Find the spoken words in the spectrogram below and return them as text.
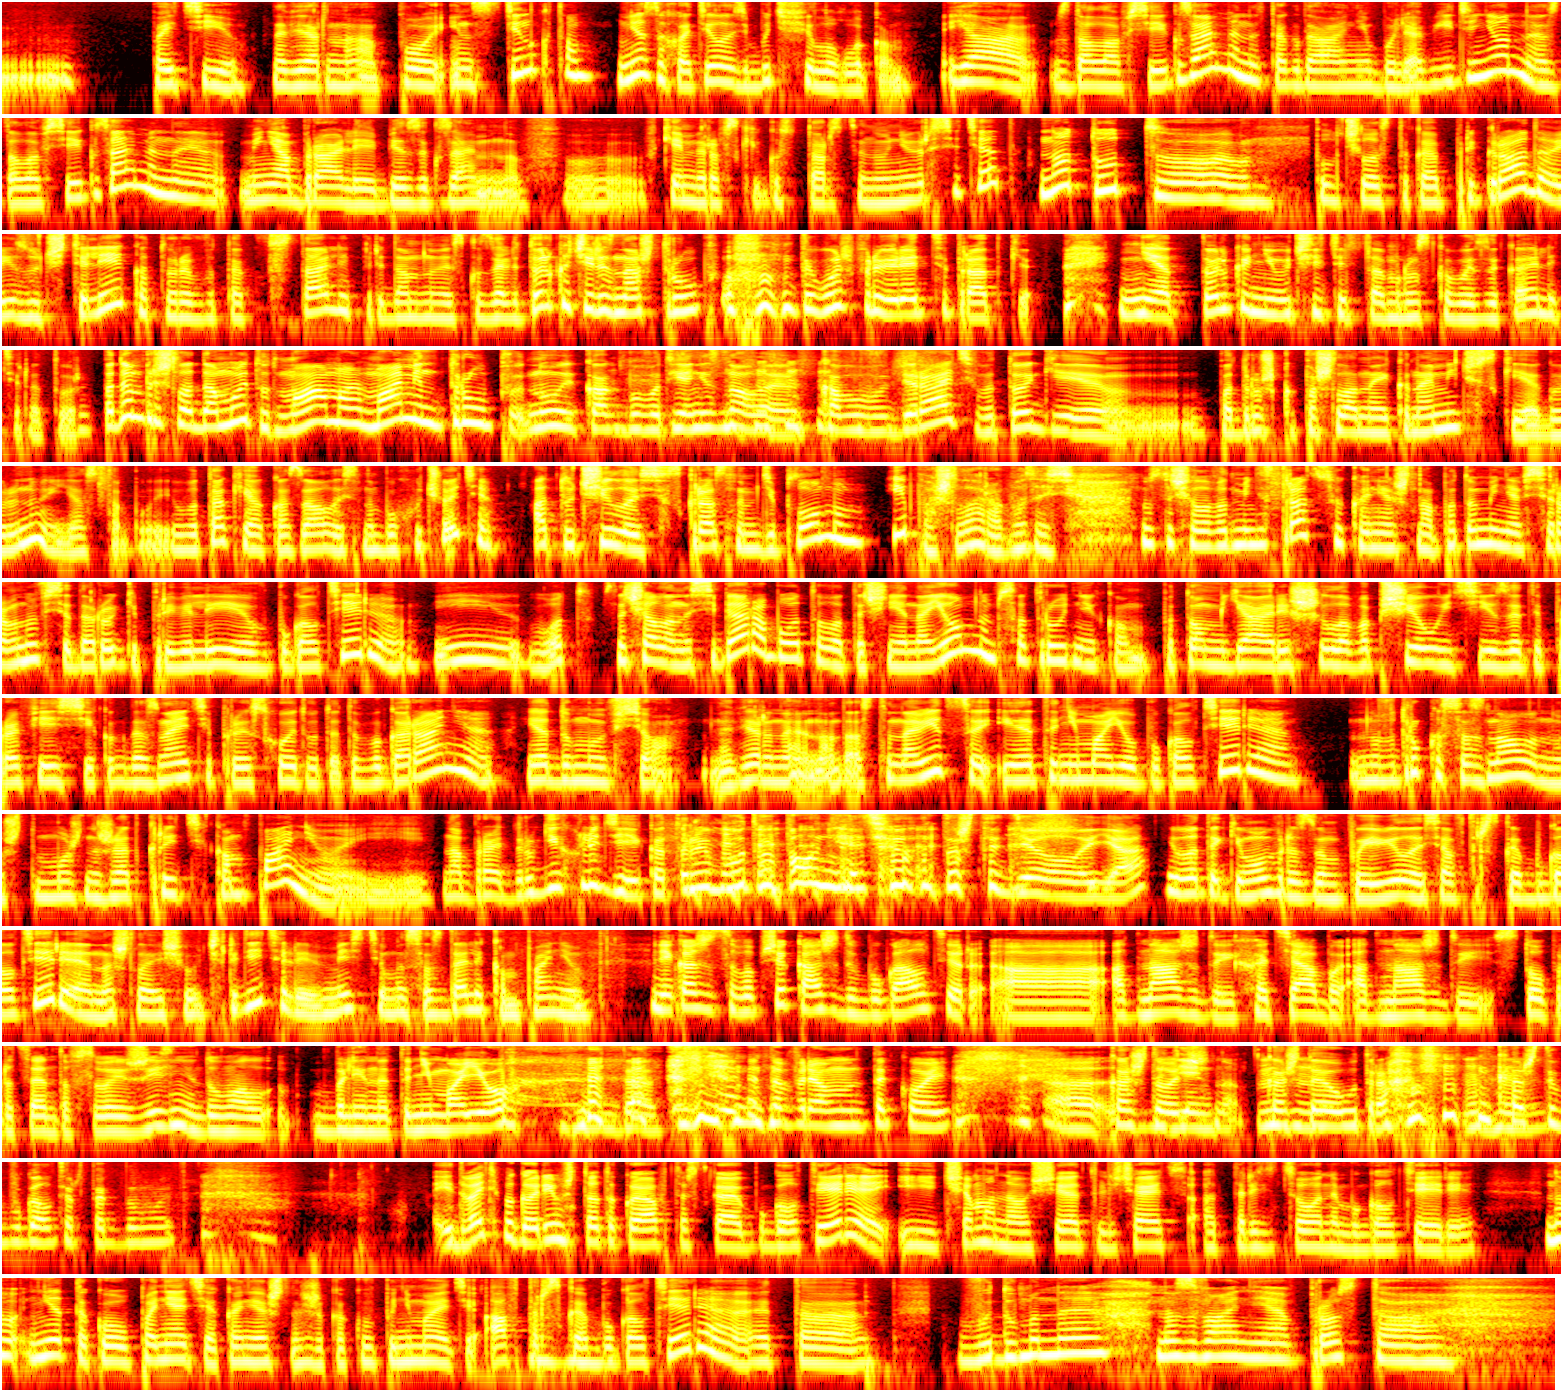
пойти, наверное, по инстинктам, мне захотелось быть филологом. Я сдала все экзамены, тогда они были объединенные, я сдала все экзамены. Меня брали без экзаменов э, в Кемеровский государственный университет. Но тут э, получилась такая преграда из учителей, которые вот так встали передо мной и сказали, только через наш труп ты будешь проверять тетрадки. Нет, только не учитель там русского языка и литературы. Потом пришла домой, тут мама, мамин труп. Ну и как бы вот я не знала, кого выбирать. В итоге подружка пошла на экономический экономический. Я говорю, ну и я с тобой. И вот так я оказалась на бухучете, отучилась с красным дипломом и пошла работать. Ну, сначала в администрацию, конечно, а потом меня все равно все дороги привели в бухгалтерию. И вот сначала на себя работала, точнее, наемным сотрудником. Потом я решила вообще уйти из этой профессии, когда, знаете, происходит вот это выгорание. Я думаю, все, наверное, надо остановиться, и это не мое бухгалтерия, но вдруг осознала, ну, что можно же открыть компанию и набрать других людей, которые будут выполнять то, что делала я. И вот таким образом появилась авторская бухгалтерия, нашла еще учредителей, вместе мы создали компанию. Мне кажется, вообще каждый бухгалтер а, однажды, хотя бы однажды, сто процентов своей жизни думал, блин, это не мое. Это прям такой а, Каждый день, каждое утро. Каждый бухгалтер так думает. И давайте поговорим, что такое авторская бухгалтерия и чем она вообще отличается от традиционной бухгалтерии. Ну, нет такого понятия, конечно же, как вы понимаете, авторская mm-hmm. бухгалтерия это выдуманное название, просто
